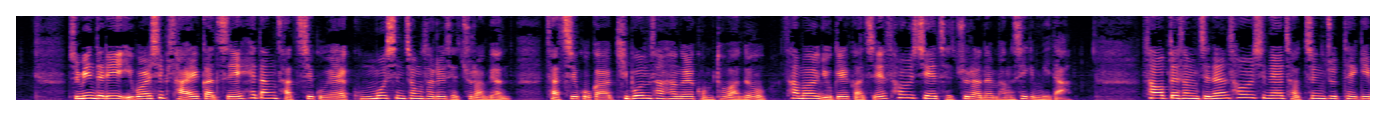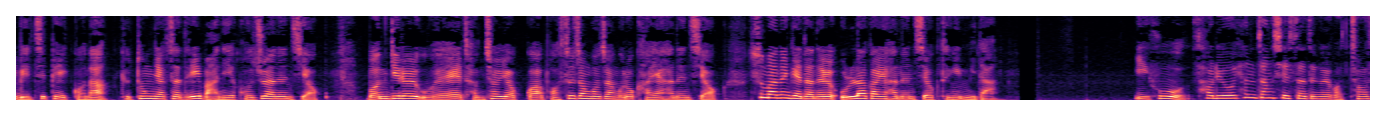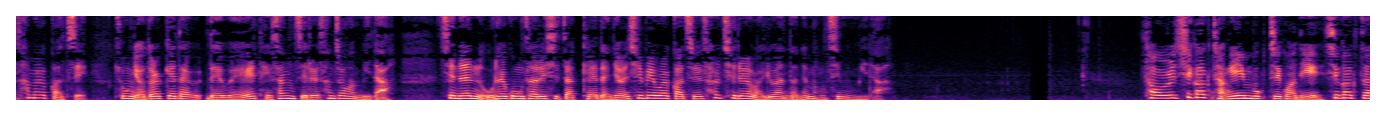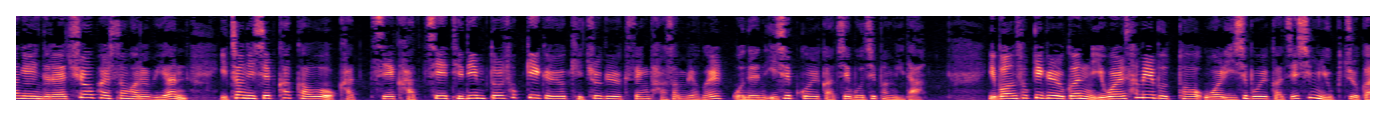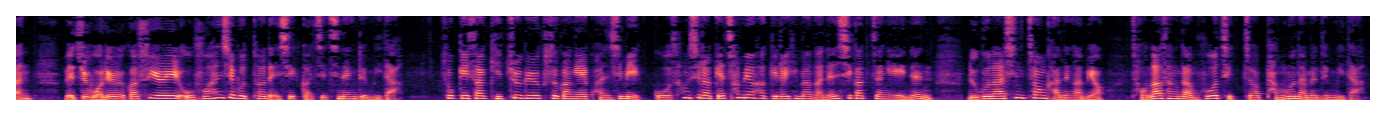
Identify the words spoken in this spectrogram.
주민들이 2월 14일까지 해당 자치구에 공모 신청서를 제출하면 자치구가 기본 사항을 검토한 후 3월 6일까지 서울시에 제출하는 방식입니다. 사업 대상지는 서울 시내 저층 주택이 밀집해 있거나 교통약자들이 많이 거주하는 지역, 먼 길을 우회해 전철역과 버스 정거장으로 가야 하는 지역, 수많은 계단을 올라가야 하는 지역 등입니다. 이후 서류, 현장 실사 등을 거쳐 3월까지 총 8개 내외의 대상지를 선정합니다. 시는 올해 공사를 시작해 내년 12월까지 설치를 완료한다는 방침입니다. 서울 시각장애인복지관이 시각장애인들의 취업 활성화를 위한 2020 카카오 같이 같이 디딤돌 속기교육 기초교육생 5명을 오는 29일까지 모집합니다. 이번 속기 교육은 2월 3일부터 5월 25일까지 16주간 매주 월요일과 수요일 오후 1시부터 4시까지 진행됩니다. 속기사 기초교육 수강에 관심이 있고 성실하게 참여하기를 희망하는 시각장애인은 누구나 신청 가능하며 전화 상담 후 직접 방문하면 됩니다.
